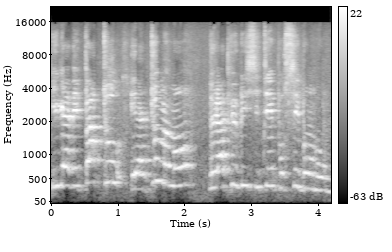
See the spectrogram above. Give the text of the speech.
Il y avait partout et à tout moment de la publicité pour ces bonbons.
